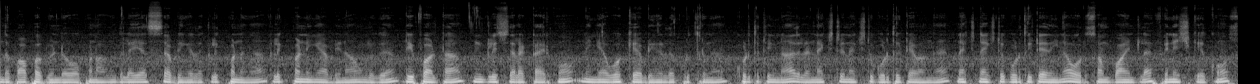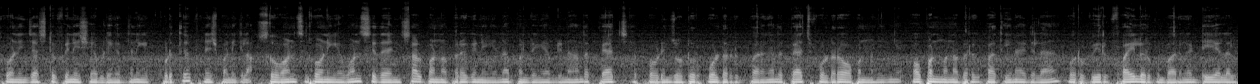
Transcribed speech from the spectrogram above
இந்த பாப்அப் விண்டோ ஓப்பன் ஆகும். இதில் எஸ் அப்படிங்கிறத கிளிக் பண்ணுங்கள் கிளிக் பண்ணிங்க அப்படின்னா உங்களுக்கு டிஃபால்ட்டாக இங்கிலீஷ் செலக்ட் ஆயிருக்கும். நீங்கள் ஓகே அப்படிங்கிறத கொடுத்துருங்க. கொடுத்துட்டிங்கன்னா இதில் நெக்ஸ்ட் நெக்ஸ்ட்டு கொடுத்துக்கிட்டே வாங்க. நெக்ஸ்ட் நெக்ஸ்ட்டு கொடுத்துக்கிட்டே இருந்தீங்கன்னா ஒரு சம் பாயிண்ட்டில் ஃபினிஷ் கேட்கும். ஸோ நீங்கள் ஜஸ்ட் ஃபினிஷ் அப்படிங்கிறத நீங்கள் கொடுத்து ஃபினிஷ் பண்ணிக்கலாம். ஸோ ஒன்ஸ் ஸோ நீங்கள் ஒன்ஸ் இதை இன்ஸ்டால் பண்ண பிறகு நீங்கள் என்ன பண்ணுறீங்க அப்படின்னா அந்த பேட்ச் அப் அப்படின்னு சொல்லிட்டு ஒரு ஃபோல்டர் இருக்கு பாருங்கள் அந்த பேட்ச் ஃபோல்டரை ஓப்பன் பண்ணிக்கிங்க. ஓப்பன் பண்ண பிறகு பார்த்தீங்கன்னா இதில் ஒரு வீர் ஃபைல் இருக்கும் பாருங்கள் டிஎல்எல்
